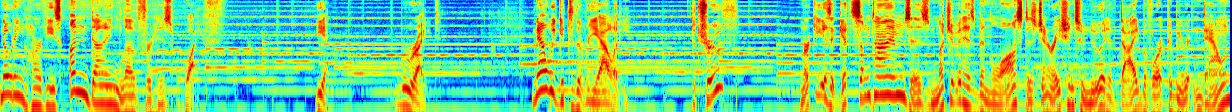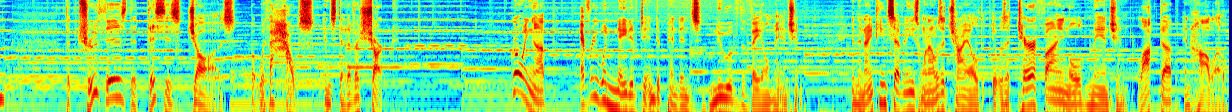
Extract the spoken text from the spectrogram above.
noting Harvey's undying love for his wife. Yeah, right. Now we get to the reality. The truth? Murky as it gets sometimes, as much of it has been lost as generations who knew it have died before it could be written down. The truth is that this is Jaws, but with a house instead of a shark. Growing up, everyone native to Independence knew of the Vaile Mansion. In the 1970s, when I was a child, it was a terrifying old mansion, locked up and hollow.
